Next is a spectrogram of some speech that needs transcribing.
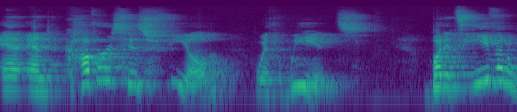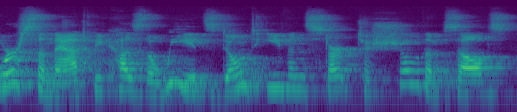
and, and covers his field with weeds. But it's even worse than that because the weeds don't even start to show themselves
